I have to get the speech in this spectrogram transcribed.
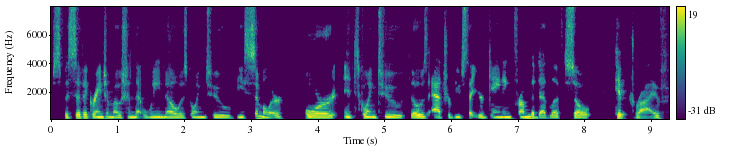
specific range of motion that we know is going to be similar, or it's going to those attributes that you're gaining from the deadlift. So hip drive,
